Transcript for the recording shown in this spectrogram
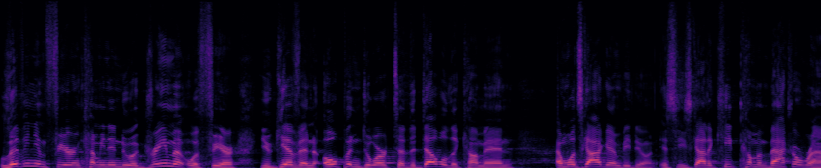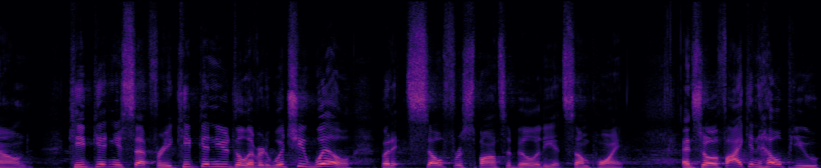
living in fear and coming into agreement with fear, you give an open door to the devil to come in. And what's God gonna be doing? Is he's gotta keep coming back around, keep getting you set free, keep getting you delivered, which he will, but it's self responsibility at some point. And so if I can help you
